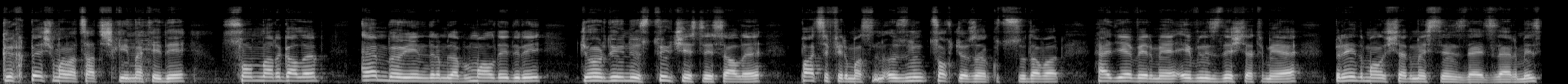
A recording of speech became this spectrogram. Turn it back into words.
...45 manat satış qiyməti idi. Sonları qalıb. Ən böyük endirimdə bu malda edirik. Gördüyünüz Türkiyə istehsalı Pati firmasının özünün çox gözəl qutusu da var. Hədiyyə verməyə, evinizdə işlətməyə, brend mal işlətmək istəyən izləyicilərimiz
